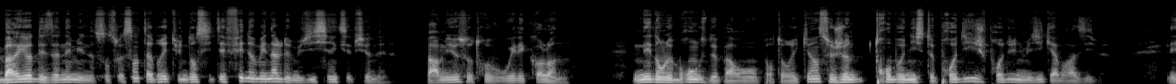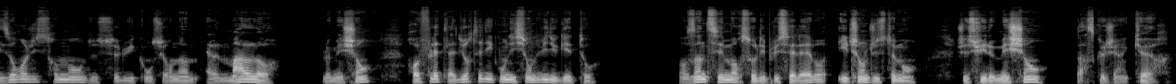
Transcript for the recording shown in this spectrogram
Le barrio des années 1960 abrite une densité phénoménale de musiciens exceptionnels. Parmi eux se trouve Willie Colon. Né dans le Bronx de parents portoricains, ce jeune tromboniste prodige produit une musique abrasive. Les enregistrements de celui qu'on surnomme El Malo, le méchant, reflètent la dureté des conditions de vie du ghetto. Dans un de ses morceaux les plus célèbres, il chante justement Je suis le méchant parce que j'ai un cœur.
